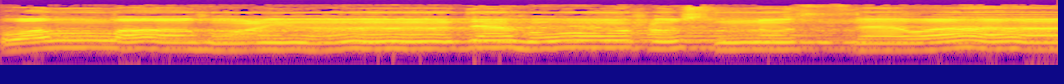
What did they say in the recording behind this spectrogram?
والله عنده حسن الثواب.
